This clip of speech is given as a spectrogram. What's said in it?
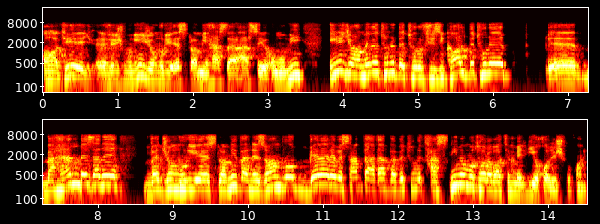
احاطه هژمونی جمهوری اسلامی هست در عرصه عمومی این جامعه بتونه به طور فیزیکال بتونه به هم بزنه و جمهوری اسلامی و نظام رو ببره به سمت عقب و بتونه تسلیم مطالبات ملی خودش بکنه.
